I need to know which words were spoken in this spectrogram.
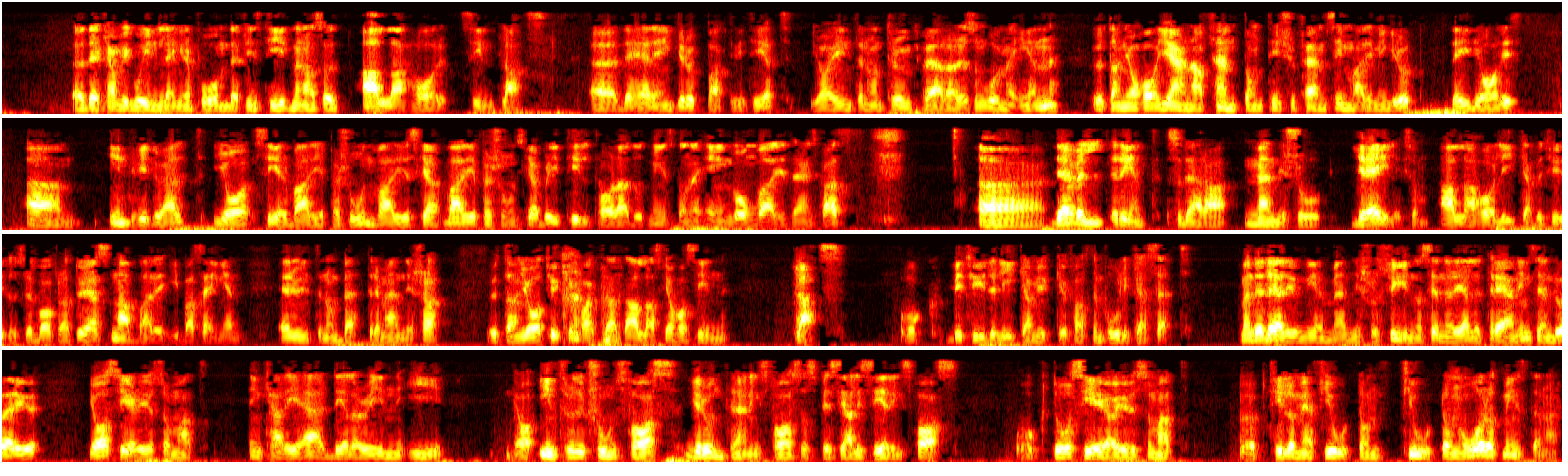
Eh, det kan vi gå in längre på om det finns tid, men alltså alla har sin plats. Eh, det här är en gruppaktivitet. Jag är inte någon trunkbärare som går med en, utan jag har gärna 15 till 25 simmare i min grupp. Det är idealiskt. Um, individuellt. Jag ser varje person. Varje, ska, varje person ska bli tilltalad åtminstone en gång varje träningspass. Uh, det är väl rent sådär uh, människogrej liksom. Alla har lika betydelse. Bara för att du är snabbare i bassängen är du inte någon bättre människa. Utan jag tycker faktiskt att alla ska ha sin plats. Och betyder lika mycket fastän på olika sätt. Men det där är ju mer människosyn och sen när det gäller träning sen då är det ju jag ser det ju som att en karriär delar du in i ja, introduktionsfas, grundträningsfas och specialiseringsfas. Och då ser jag ju som att upp till och med 14, 14 år åtminstone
